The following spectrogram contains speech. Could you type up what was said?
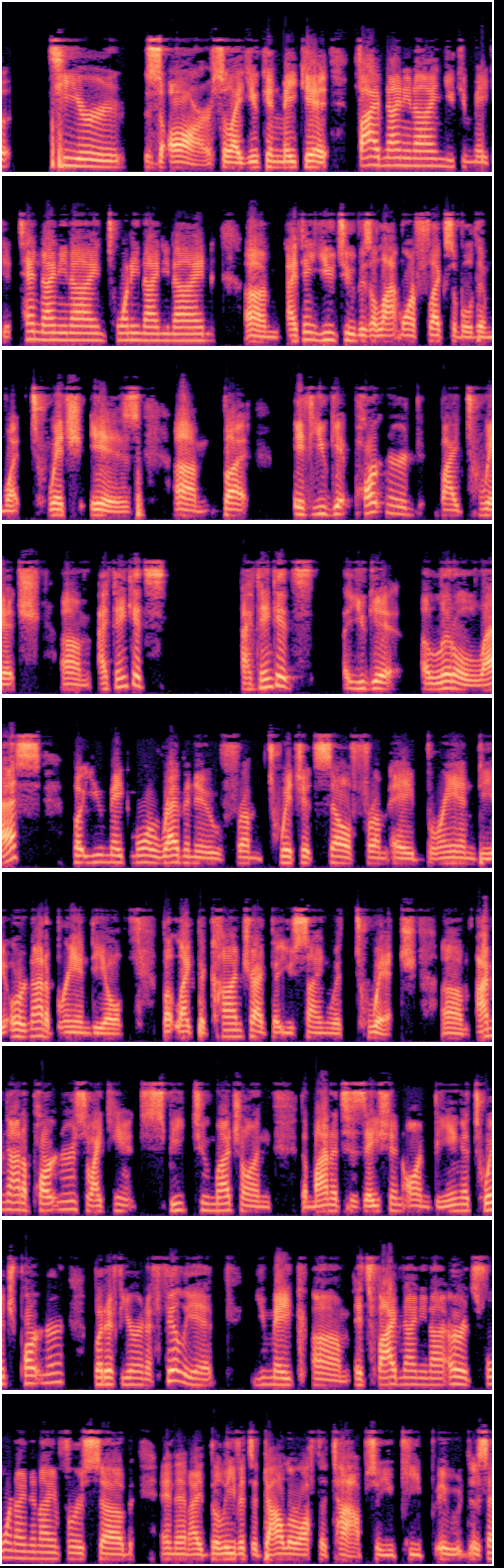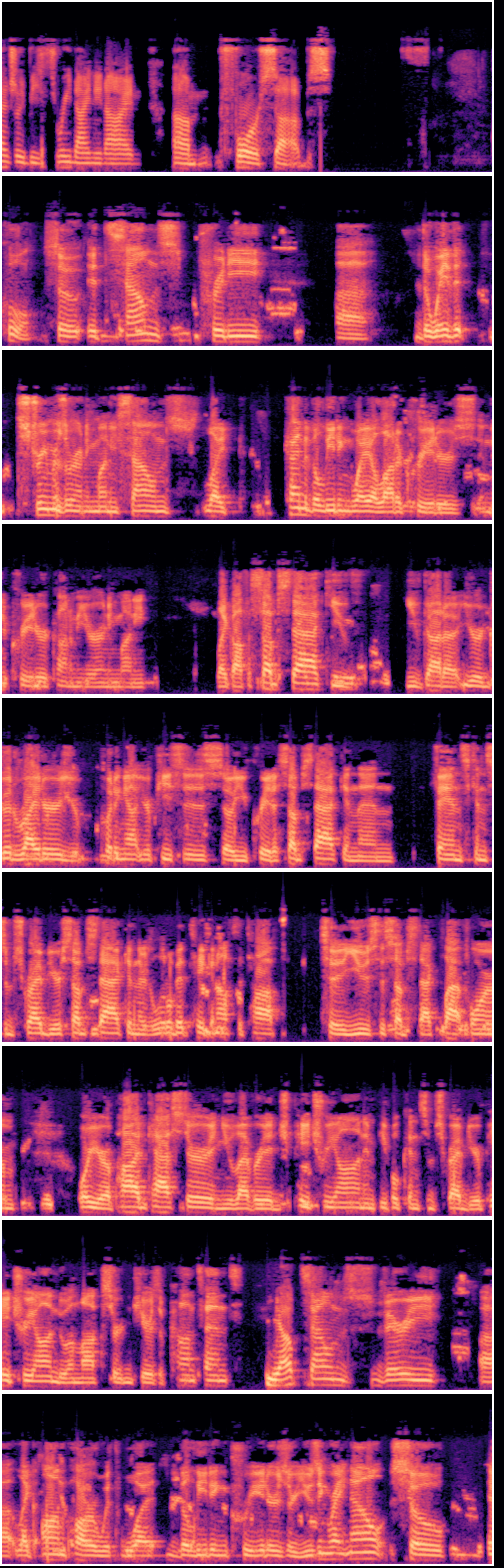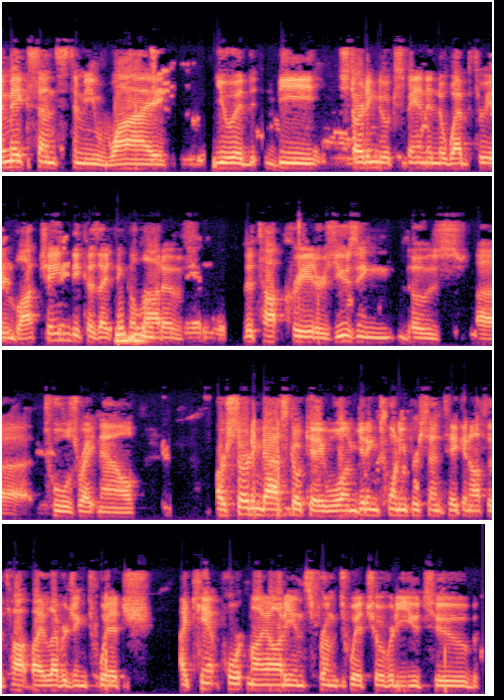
tiers are. So like you can make it five ninety nine, you can make it ten ninety nine, twenty ninety nine. Um, I think YouTube is a lot more flexible than what Twitch is. Um, but if you get partnered by Twitch, um, I think it's, I think it's, you get a little less, but you make more revenue from Twitch itself from a brand deal, or not a brand deal, but like the contract that you sign with Twitch. Um, I'm not a partner, so I can't speak too much on the monetization on being a Twitch partner. But if you're an affiliate, you make um, it's five ninety nine or it's four ninety nine for a sub, and then I believe it's a dollar off the top. So you keep it would essentially be three ninety nine um, for subs. Cool. So it sounds pretty. Uh, the way that streamers are earning money sounds like kind of the leading way a lot of creators in the creator economy are earning money like off a Substack. You've you've got a you're a good writer. You're putting out your pieces, so you create a Substack, and then fans can subscribe to your Substack, and there's a little bit taken off the top to use the Substack platform. Or you're a podcaster and you leverage Patreon, and people can subscribe to your Patreon to unlock certain tiers of content. Yep. Sounds very uh, like on par with what the leading creators are using right now. So it makes sense to me why you would be starting to expand into Web3 and blockchain because I think a lot of the top creators using those uh, tools right now are starting to ask, okay, well, I'm getting 20% taken off the top by leveraging Twitch. I can't port my audience from Twitch over to YouTube.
